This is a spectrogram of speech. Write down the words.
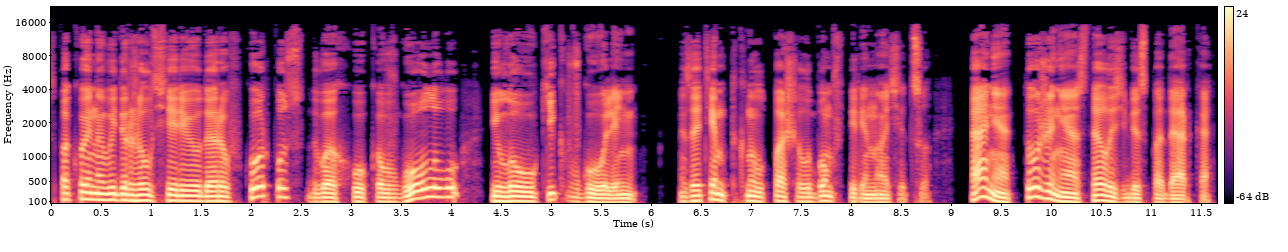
спокойно выдержал серию ударов в корпус, два хука в голову — и лоу-кик в голень. Затем ткнул Паша лбом в переносицу. Аня тоже не осталась без подарка.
